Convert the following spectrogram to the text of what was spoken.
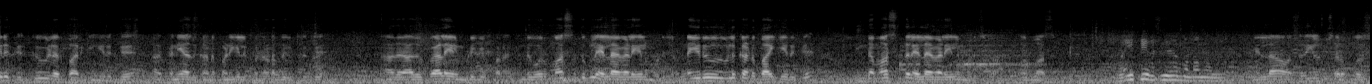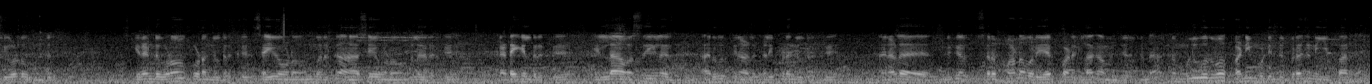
இருக்குது டூ வீலர் பார்க்கிங் இருக்குது அது தனியாக அதுக்கான பணிகள் இப்போ நடந்துகிட்டு இருக்கு. அது அது வேலைகள் முடிக்க போகிறாங்க இந்த ஒரு மாதத்துக்குள்ளே எல்லா வேலைகளும் முடிஞ்சிடும். இன்னும் இருபது விழுக்காடு பாக்கி இருக்குது இந்த மாதத்தில் எல்லா வேலைகளும் முடிச்சிடும் ஒரு பண்ணுறாங்க எல்லா வசதிகளும் சிறப்பு வசதியோடு உண்டு. இரண்டு உணவுக் கூடங்கள் இருக்குது சைவ உணவும் இருக்குது அசைவ உணவுகளும் இருக்குது கடைகள் இருக்குது எல்லா வசதிகளும் இருக்குது அறுபத்தி நாலு கழிப்பிடங்கள் இருக்குது அதனால் மிக சிறப்பான ஒரு ஏற்பாடுகளாக அமைஞ்சிருக்குன்னா அது முழுவதுமாக பணி முடிந்த பிறகு நீங்கள் பாருங்கள்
